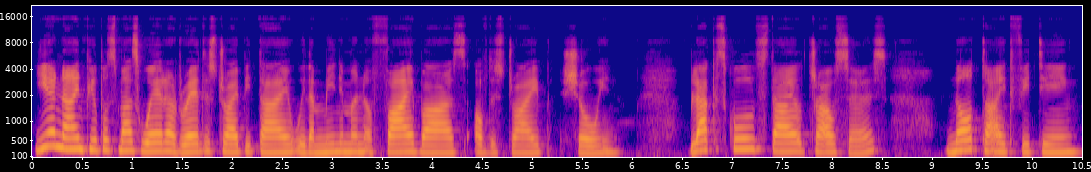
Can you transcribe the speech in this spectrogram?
Year 9 pupils must wear a red striped tie with a minimum of 5 bars of the stripe showing. Black school style trousers, no tight fitting,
